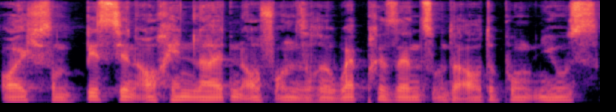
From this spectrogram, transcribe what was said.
euch so ein bisschen auch hinleiten auf unsere Webpräsenz unter auto.news.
